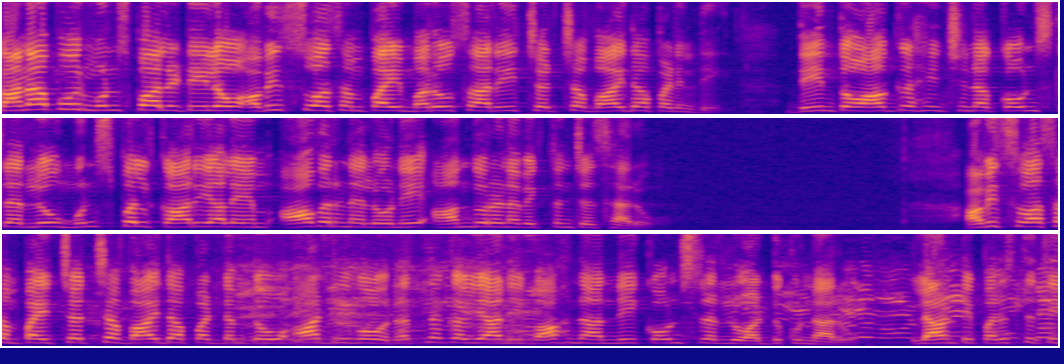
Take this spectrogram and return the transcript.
ఖానాపూర్ మున్సిపాలిటీలో అవిశ్వాసంపై మరోసారి చర్చ వాయిదా పడింది. దీంతో ఆగ్రహించిన కౌన్సిలర్లు మున్సిపల్ కార్యాలయం ఆవరణలోనే ఆందోళన వ్యక్తం చేశారు. అవిశ్వాసంపై చర్చ వాయిదా పడ్డంతో ఆర్డీఓ రత్న కళ్యాణి వాహనాన్ని కౌన్సిలర్లు అడ్డుకున్నారు. ఇలాంటి పరిస్థితి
